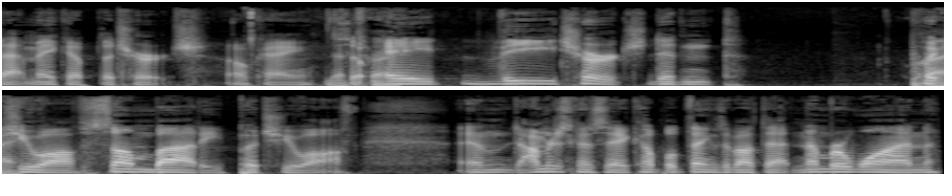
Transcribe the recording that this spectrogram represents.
that make up the church. Okay, That's so right. a the church didn't put Right. you off. Somebody put you off, and I'm just going to say a couple things about that. Number one,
